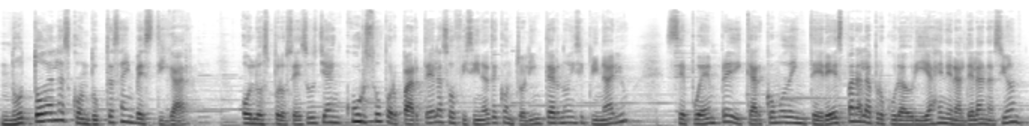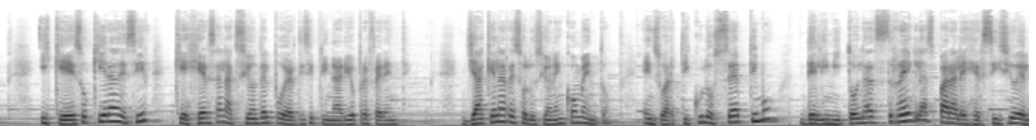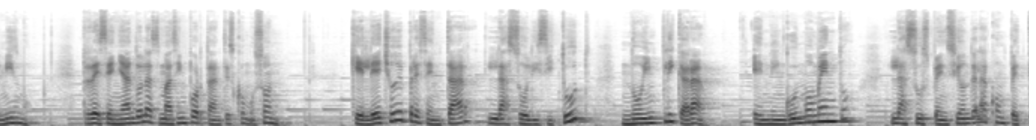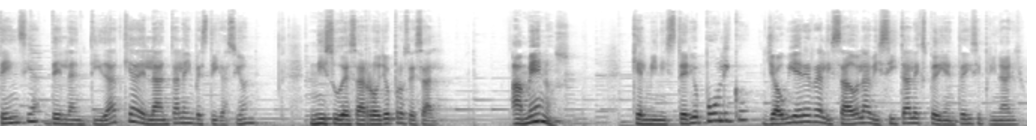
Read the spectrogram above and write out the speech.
no todas las conductas a investigar o los procesos ya en curso por parte de las oficinas de control interno disciplinario se pueden predicar como de interés para la Procuraduría General de la Nación y que eso quiera decir que ejerza la acción del poder disciplinario preferente, ya que la resolución en comento, en su artículo séptimo, delimitó las reglas para el ejercicio del mismo, reseñando las más importantes como son, que el hecho de presentar la solicitud no implicará en ningún momento la suspensión de la competencia de la entidad que adelanta la investigación ni su desarrollo procesal, a menos que el Ministerio Público ya hubiere realizado la visita al expediente disciplinario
